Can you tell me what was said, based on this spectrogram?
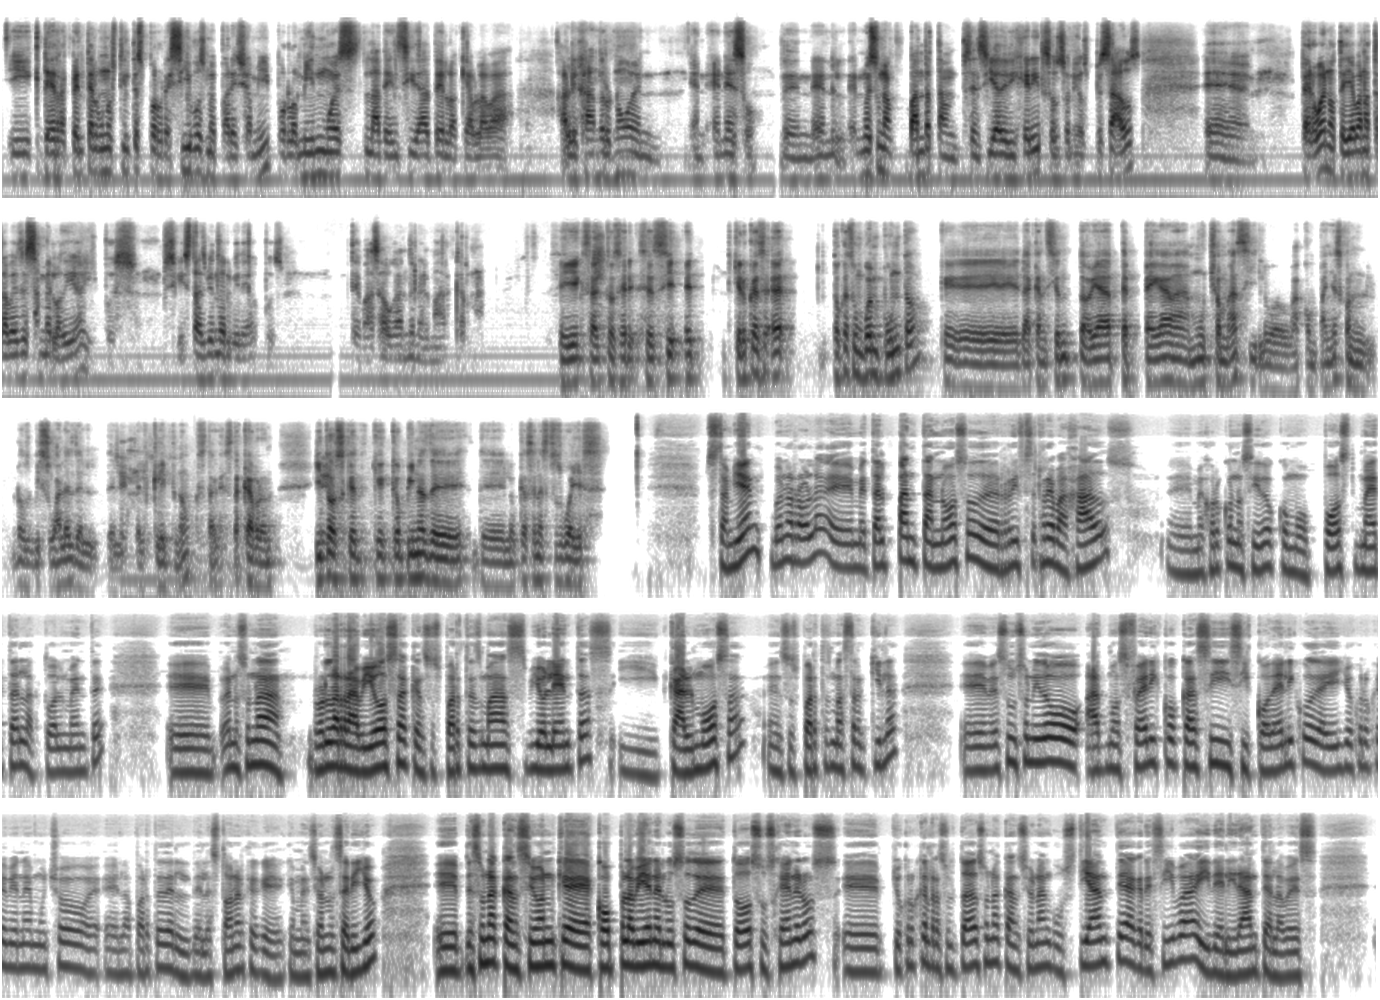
y de repente algunos tintes progresivos me pareció a mí, por lo mismo es la densidad de lo que hablaba Alejandro, ¿no? En, en, eso. no es una banda tan sencilla de digerir, son sonidos pesados. Eh, pero bueno, te llevan a través de esa melodía y pues si estás viendo el video, pues te vas ahogando en el mar, carnal. Sí, exacto. Eh, creo que eh, tocas un buen punto, que la canción todavía te pega mucho más y lo acompañas con los visuales del, clip, ¿no? Está, está cabrón. ¿Y entonces ¿qué, qué, opinas de, lo que hacen estos güeyes? Pues también, buena rola, eh, metal pantanoso de riffs rebajados, mejor conocido como post metal actualmente. Eh, bueno, es una rola rabiosa que en sus partes más violentas y calmosa en sus partes más tranquilas. Eh, es un sonido atmosférico, casi psicodélico, de ahí yo creo que viene mucho eh, la parte del, stoner que, menciona el cerillo. es una canción que acopla bien el uso de todos sus géneros. yo creo que el resultado es una canción angustiante, agresiva y delirante a la vez.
